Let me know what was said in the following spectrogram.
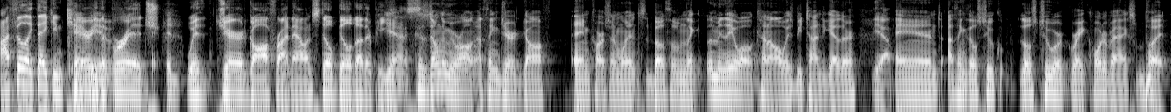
I feel like they can carry the bridge it, with Jared Goff right now and still build other pieces. Yeah, because don't get me wrong. I think Jared Goff and Carson Wentz, both of them. Like, I mean, they will kind of always be tied together. Yeah, and I think those two those two are great quarterbacks, but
